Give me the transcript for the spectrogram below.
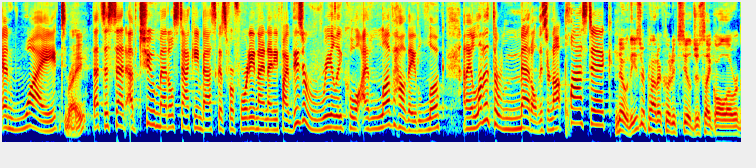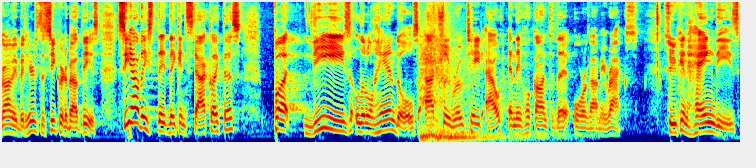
and white. Right. That's a set of two metal stacking baskets for $49.95. These are really cool. I love how they look, and I love that they're metal. These are not plastic. No, these are powder coated steel, just like all origami. But here's the secret about these. See how they, they, they can stack like this? But these little handles actually rotate out and they hook onto the origami racks. So you can hang these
